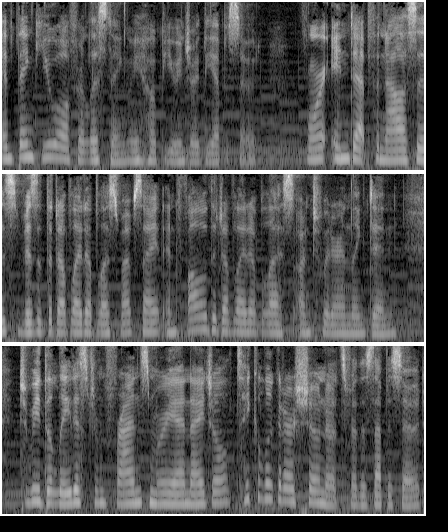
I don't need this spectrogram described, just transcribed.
And thank you all for listening. We hope you enjoyed the episode. For more in depth analysis, visit the IISS website and follow the IISS on Twitter and LinkedIn. To read the latest from Franz, Maria, and Nigel, take a look at our show notes for this episode.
